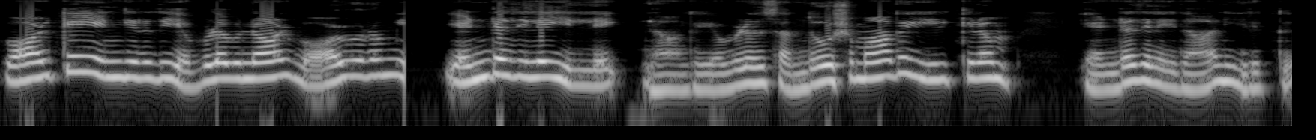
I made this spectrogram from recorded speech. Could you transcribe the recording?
வாழ்க்கை என்கிறது எவ்வளவு நாள் வாழுறோம் என்றதிலே இல்லை. நாங்கள் எவ்வளவு சந்தோஷமாக இருக்கிறோம் என்றதிலே தான் இருக்கு.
